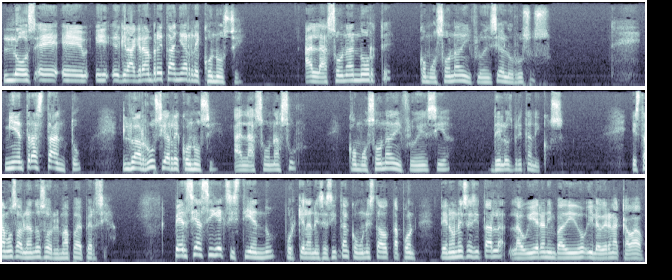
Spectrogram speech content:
los, la Gran Bretaña reconoce a la zona norte como zona de influencia de los rusos. Mientras tanto, la Rusia reconoce a la zona sur como zona de influencia de los británicos. Estamos hablando sobre el mapa de Persia. Persia sigue existiendo porque la necesitan como un estado tapón. De no necesitarla, la hubieran invadido y la hubieran acabado.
